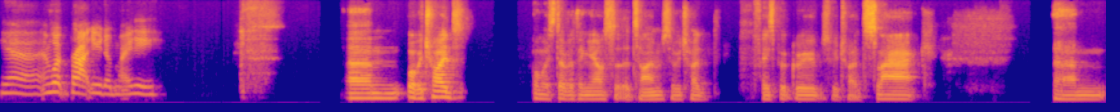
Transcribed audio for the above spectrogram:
Yeah. And what brought you to mighty? Um, well we tried almost everything else at the time. So we tried facebook groups we tried slack um,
